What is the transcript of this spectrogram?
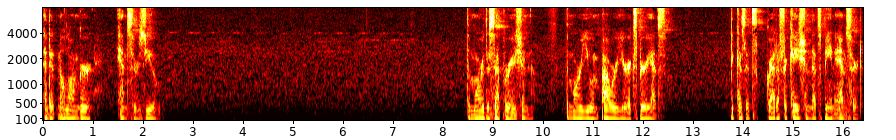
And it no longer answers you. The more the separation, the more you empower your experience because it's gratification that's being answered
